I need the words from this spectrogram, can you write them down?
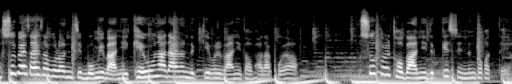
숲에서 해서 그런지 몸이 많이 개운하다는 느낌을 많이 더 받았고요. 숲을 더 많이 느낄 수 있는 것 같아요.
